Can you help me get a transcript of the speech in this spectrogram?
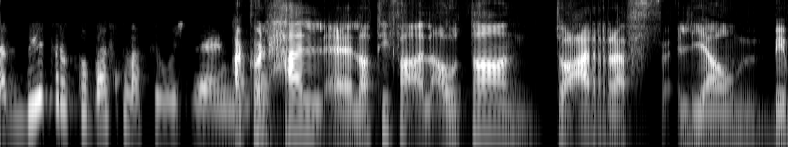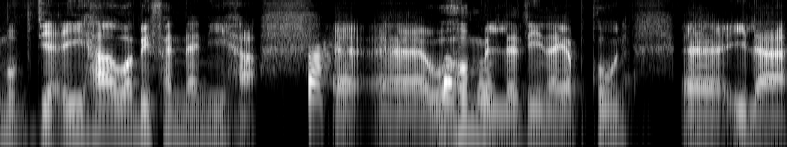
بيتركوا بصمة في وجداني على كل حال آه، لطيفة. الأوطان تعرف اليوم بمبدعيها وبفنانيها. صح. آه، آه، وهم مظبوط. الذين يبقون إلى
